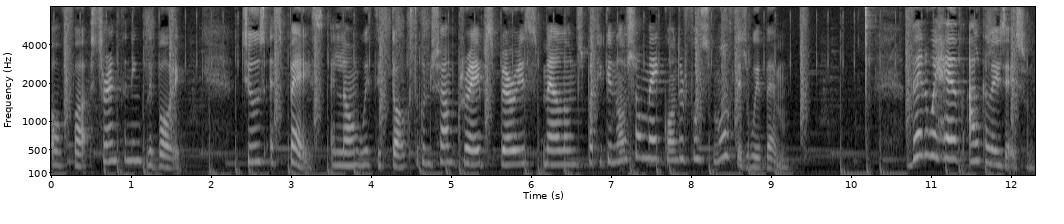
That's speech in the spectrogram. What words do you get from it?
of uh, strengthening the body. Choose a space along with the dogs to consume grapes, berries, melons, but you can also make wonderful smoothies with them. Then we have alkalization.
